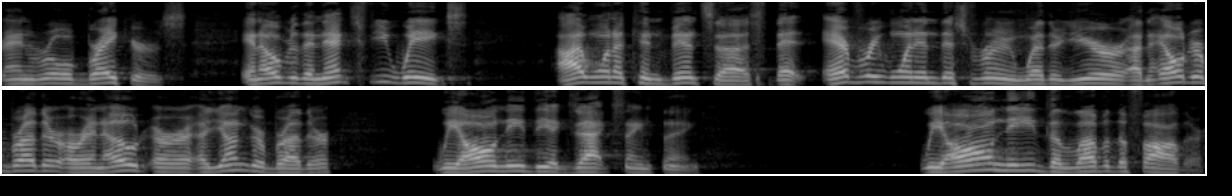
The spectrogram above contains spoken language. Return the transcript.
and rule breakers. And over the next few weeks, I want to convince us that everyone in this room, whether you're an elder brother or an old, or a younger brother, we all need the exact same thing. We all need the love of the Father.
